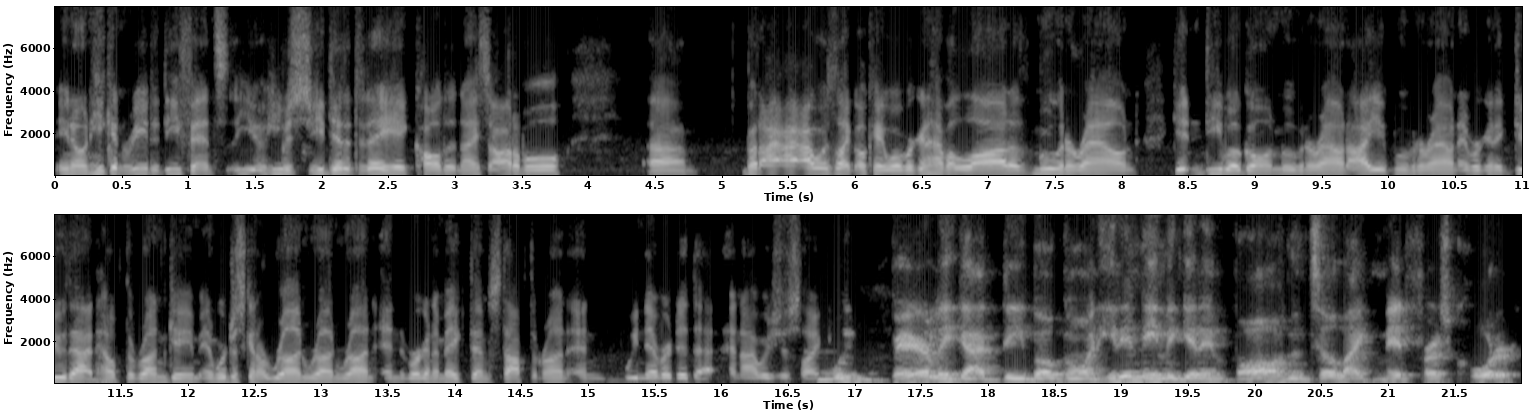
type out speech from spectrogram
you know, and he can read a defense. He, he was he did it today. He called a nice audible. Um, but I, I was like, okay, well, we're gonna have a lot of moving around, getting Debo going, moving around, Aiyuk moving around, and we're gonna do that and Mhm. help the run game, and we're just gonna run, run, run, and we're gonna make them stop the run, and we never did that. And I was just like, We barely got Debo going. He didn't even get involved until like mid first quarter.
